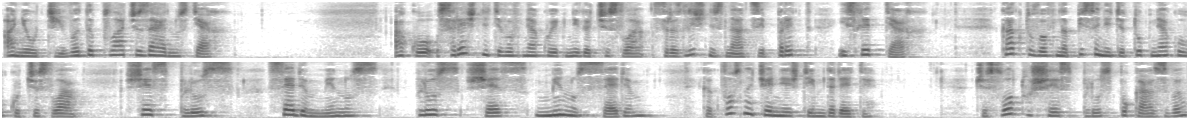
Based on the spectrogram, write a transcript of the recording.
а не отива да плаче заедно с тях. Ако срещнете в някоя книга числа с различни знаци пред и след тях, както в написаните тук няколко числа 6 плюс, 7 минус, плюс 6, минус 7, какво значение ще им дадете? Числото 6 плюс показва,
